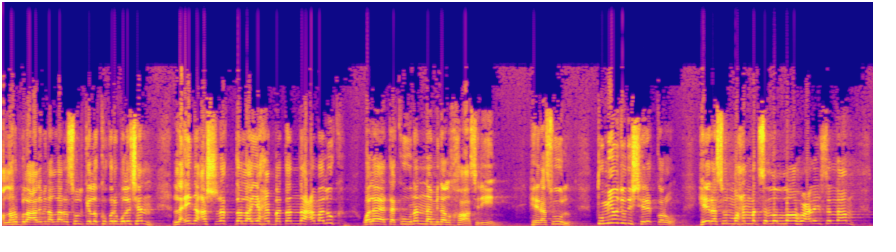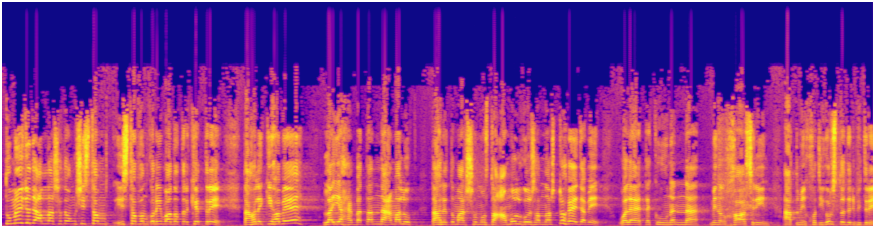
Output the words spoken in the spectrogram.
আল্লাহ রবুল্লাহ আলমিন আল্লাহ রসুলকে লক্ষ্য করে বলেছেন, লাইন আমালুক মিনাল খাসিরিন। হে রাসুল, তুমিও যদি সেরেক করো, হে রাসুল মোহাম্মদ সাল্লাহ আলাইসাল্লাম তুমি যদি আল্লাহর সাথে অংশ স্থাপন করে ইবাদতের ক্ষেত্রে, তাহলে কি হবে? লাইয়া হেবাতান্না আমালুক, তাহলে তোমার সমস্ত আমলগুলো সব নষ্ট হয়ে যাবে। ওয়ালা মিনাল খাসিরিন, আর তুমি ক্ষতিগ্রস্তদের ভিতরে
